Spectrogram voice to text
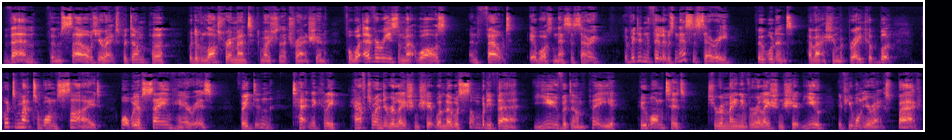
them, themselves, your ex-dumper, would have lost romantic emotional attraction for whatever reason that was and felt it was necessary. If they didn't feel it was necessary, they wouldn't have actioned a breakup. But putting that to one side, what we are saying here is they didn't technically have to end a relationship when there was somebody there, you, the dumpee, who wanted to remain in the relationship. You, if you want your ex back,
